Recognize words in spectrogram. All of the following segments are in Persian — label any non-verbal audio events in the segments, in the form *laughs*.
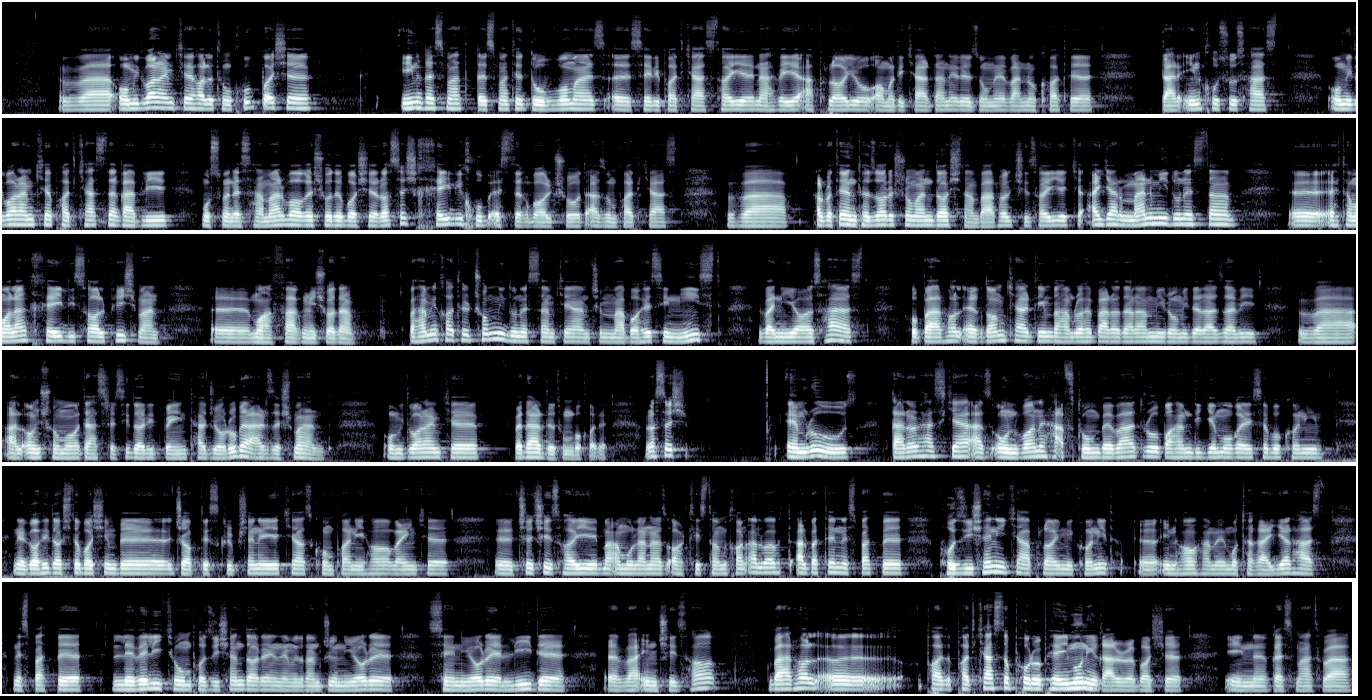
و امیدوارم که حالتون خوب باشه. این قسمت قسمت دوم از سری پادکست های نحوه اپلای و آماده کردن رزومه و نکات در این خصوص هست. امیدوارم که پادکست قبلی مسمر سمر واقع شده باشه. راستش خیلی خوب استقبال شد از اون پادکست و البته انتظارش رو من داشتم. به حال چیزهاییه که اگر من می‌دونستم احتمالا خیلی سال پیش من موفق می شدم به همین خاطر چون می‌دونستم که همچین مباحثی نیست و نیاز هست خب به حال اقدام کردیم به همراه برادرم میرومید رضوی و الان شما دسترسی دارید به این تجارب ارزشمند. امیدوارم که به دردتون بخوره. راستش امروز قرار هست که از عنوان هفتم به بعد رو با هم دیگه مقایسه بکنیم. نگاهی داشته باشیم به job description یکی از کمپانی ها و اینکه چه چیزهایی معمولا از آرتیست ها می‌خوان. البته, البته نسبت به position ی که apply می‌کنید اینها همه متغیر هست. نسبت به لولی که اون position داره نمی‌دونم junior senior lead و این چیزها. به هر حال پادکست پروپیمونی قراره باشه این قسمت و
